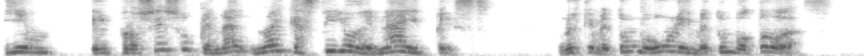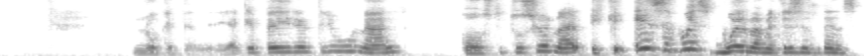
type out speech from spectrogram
Y en el proceso penal no hay castillo de naipes. No es que me tumbo una y me tumbo todas. Lo que tendría que pedir el Tribunal Constitucional es que ese juez vuelva a meter sentencia.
